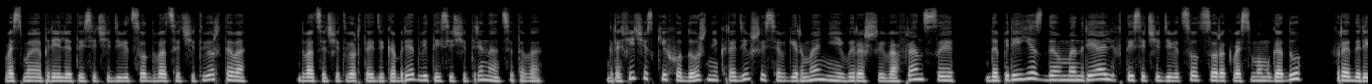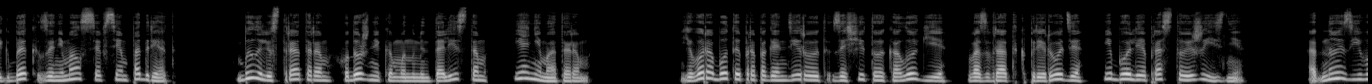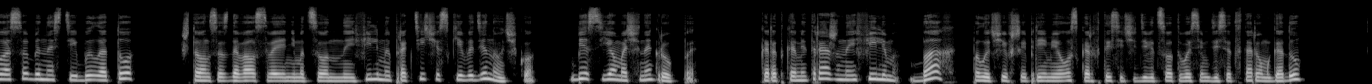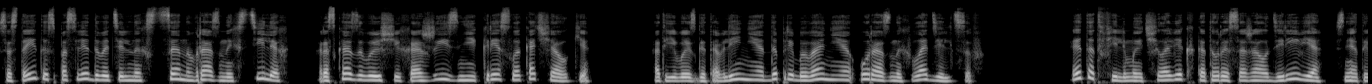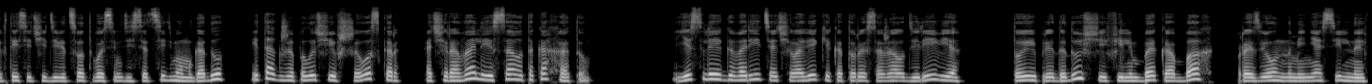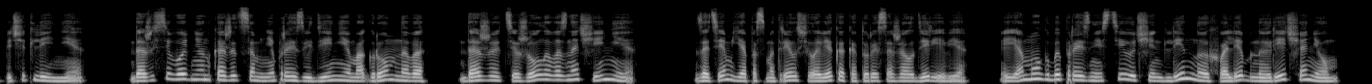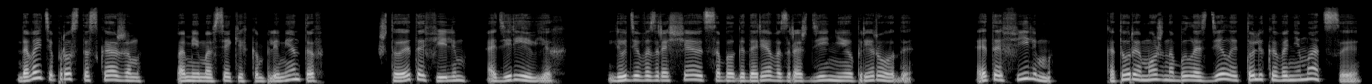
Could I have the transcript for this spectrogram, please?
8 апреля 1924 24 декабря 2013 Графический художник, родившийся в Германии и выросший во Франции, до переезда в Монреаль в 1948 году Фредерик Бек занимался всем подряд. Был иллюстратором, художником-монументалистом и аниматором. Его работы пропагандируют защиту экологии, возврат к природе и более простой жизни. Одной из его особенностей было то, что он создавал свои анимационные фильмы практически в одиночку, без съемочной группы. Короткометражный фильм «Бах», получивший премию «Оскар» в 1982 году, состоит из последовательных сцен в разных стилях, рассказывающих о жизни кресла-качалки, от его изготовления до пребывания у разных владельцев. Этот фильм и «Человек, который сажал деревья», снятый в 1987 году и также получивший «Оскар», очаровали Исао Такахату. Если говорить о человеке, который сажал деревья, то и предыдущий фильм Бека «Бах» произвел на меня сильное впечатление. Даже сегодня он кажется мне произведением огромного, даже тяжелого значения. Затем я посмотрел человека, который сажал деревья, и я мог бы произнести очень длинную хвалебную речь о нем. Давайте просто скажем, помимо всяких комплиментов, что это фильм о деревьях. Люди возвращаются благодаря возрождению природы. Это фильм, который можно было сделать только в анимации.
